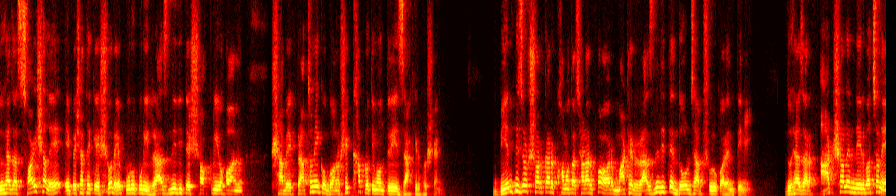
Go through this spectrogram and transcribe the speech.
দুই হাজার ছয় সালে এ পেশা থেকে সরে পুরোপুরি রাজনীতিতে সক্রিয় হন সাবেক প্রাথমিক ও গণশিক্ষা প্রতিমন্ত্রী জাকির হোসেন। বিএনপি জোট সরকার ক্ষমতা ছাড়ার পর মাঠের রাজনীতিতে দৌড়ঝাঁপ শুরু করেন তিনি। দুই হাজার আট সালের নির্বাচনে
